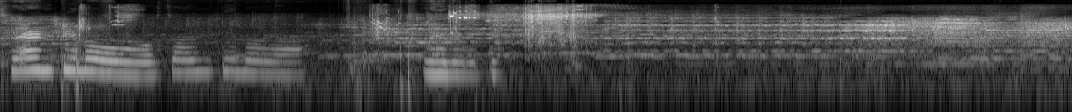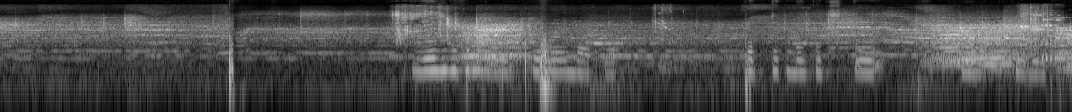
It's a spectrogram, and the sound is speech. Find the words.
सेंटिनो सेंटिनो यार। आता तब तक मैं कुछ तो करके देखती।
